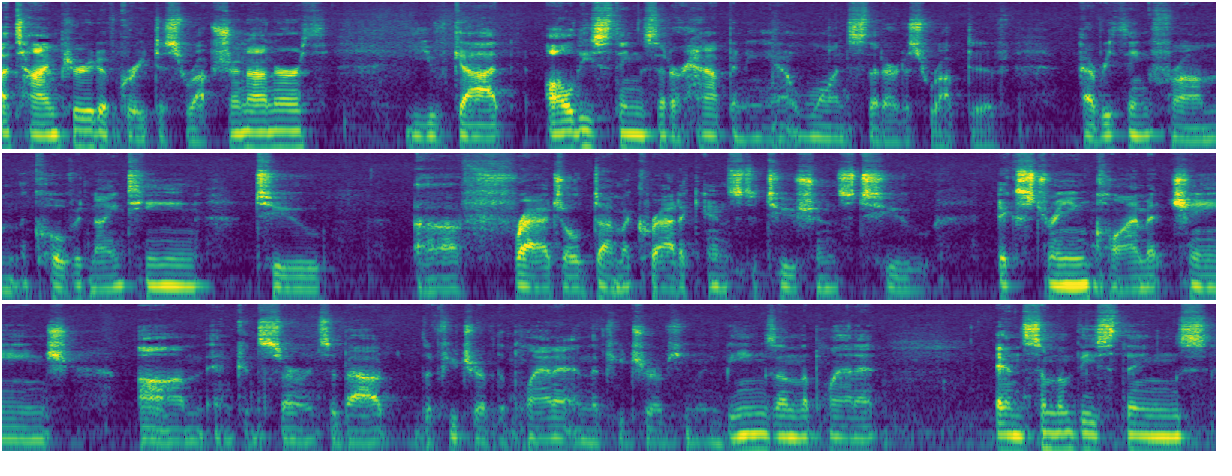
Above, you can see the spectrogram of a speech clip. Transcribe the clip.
a time period of great disruption on Earth. You've got all these things that are happening at once that are disruptive. Everything from COVID 19 to uh, fragile democratic institutions to extreme climate change um, and concerns about the future of the planet and the future of human beings on the planet. And some of these things,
